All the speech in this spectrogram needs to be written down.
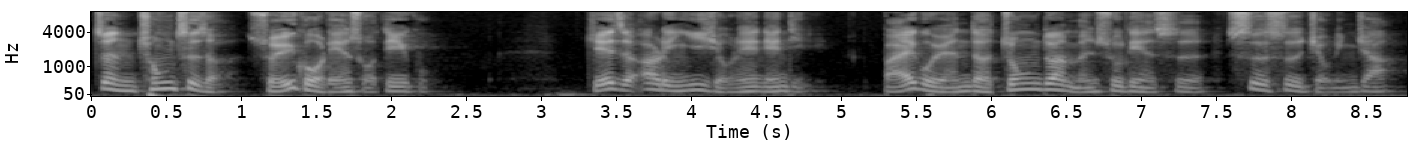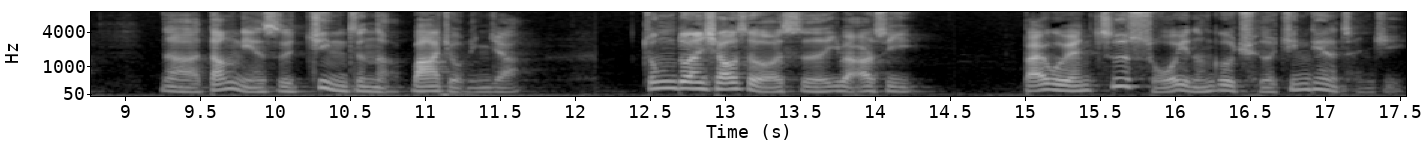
正冲刺着水果连锁低谷。截止2019年年底，百果园的终端门数店是4490家。那当年是竞争了八九零家，终端销售额是一百二十亿。百果园之所以能够取得今天的成绩，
